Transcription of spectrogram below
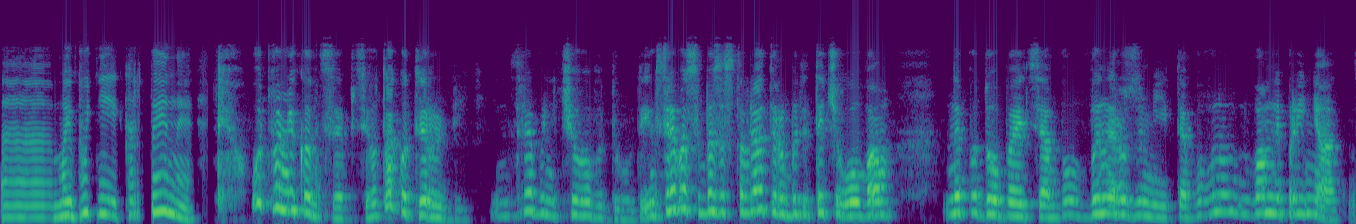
е, майбутньої картини. От вам і концепція. Отак от і робіть. І не треба нічого видумати. І не треба себе заставляти робити те, чого вам не подобається, або ви не розумієте, або воно вам неприйнятне.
